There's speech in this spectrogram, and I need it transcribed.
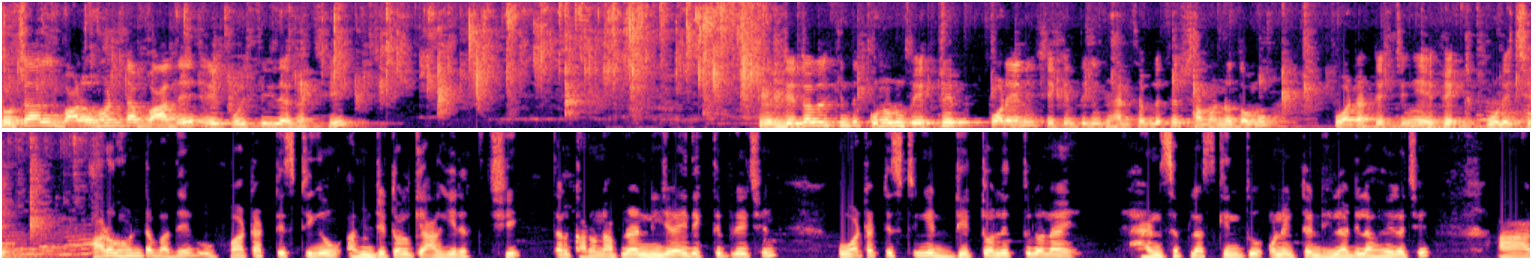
টোটাল বারো ঘণ্টা বাদে এই পরিস্থিতি দেখাচ্ছি। ডেটলের কিন্তু কোনোরূপ এফেক্ট পড়েনি। সেক্ষেত্রে কিন্তু হ্যান্ডসা প্লাসের সামান্যতম ওয়াটার টেস্টিংয়ে এফেক্ট পড়েছে। বারো ঘণ্টা বাদে ওয়াটার টেস্টিংয়েও আমি ডেটলকে আগিয়ে রাখছি। তার কারণ আপনারা নিজেরাই দেখতে পেরেছেন ওয়াটার টেস্টিংয়ে ডেটলের তুলনায় হ্যান্ডসা প্লাস কিন্তু অনেকটা ঢিলা ঢিলা হয়ে গেছে। আর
